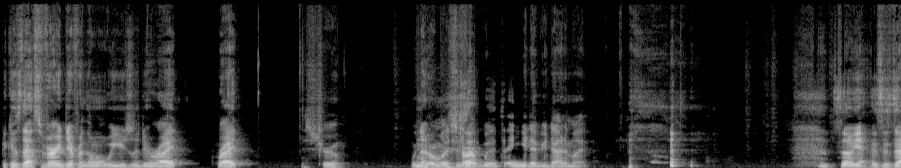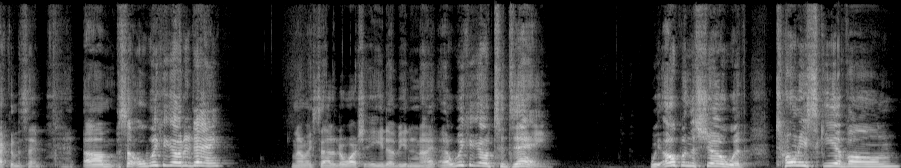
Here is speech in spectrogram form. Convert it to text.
because that's very different than what we usually do, right? Right? It's true. We no, normally start with AEW Dynamite. So yeah, it's exactly the same. Um, so a week ago today, and I'm excited to watch AEW tonight. A week ago today, we opened the show with Tony Schiavone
